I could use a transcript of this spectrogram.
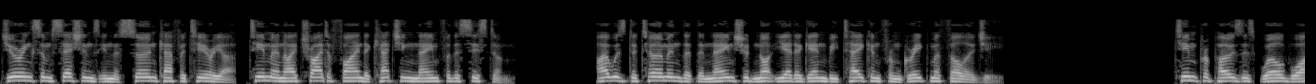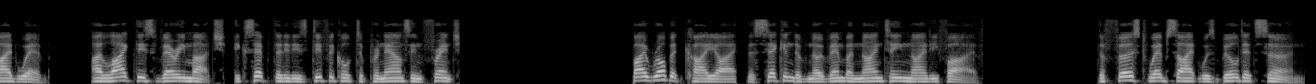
During some sessions in the CERN cafeteria, Tim and I try to find a catching name for the system. I was determined that the name should not yet again be taken from Greek mythology. Tim proposes World Wide Web. I like this very much, except that it is difficult to pronounce in French. By Robert Cailliau, the 2nd of November 1995. The first website was built at CERN.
